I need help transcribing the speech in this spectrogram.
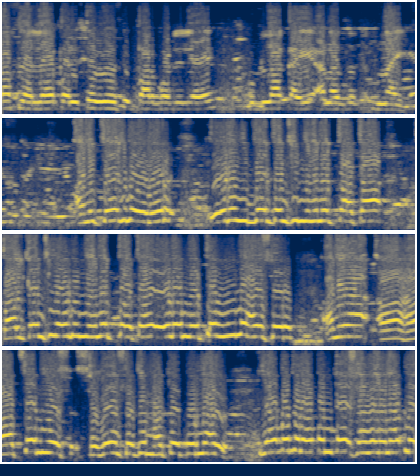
रास झालेला परीक्षा व्यवस्थित पार पडलेली आहे. कुठला काही अनर्थ नाही. आणि त्याचबरोबर एवढे विद्यार्थ्यांची मेहनत पाहता पालकांची एवढी मेहनत पाहता एवढं मोठं ऊन आहे सर. आणि हा आजचा दिवस सगळ्यांसाठी महत्त्वपूर्ण आहे. याबद्दल आपण काय सांगायला आणि आपल्या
